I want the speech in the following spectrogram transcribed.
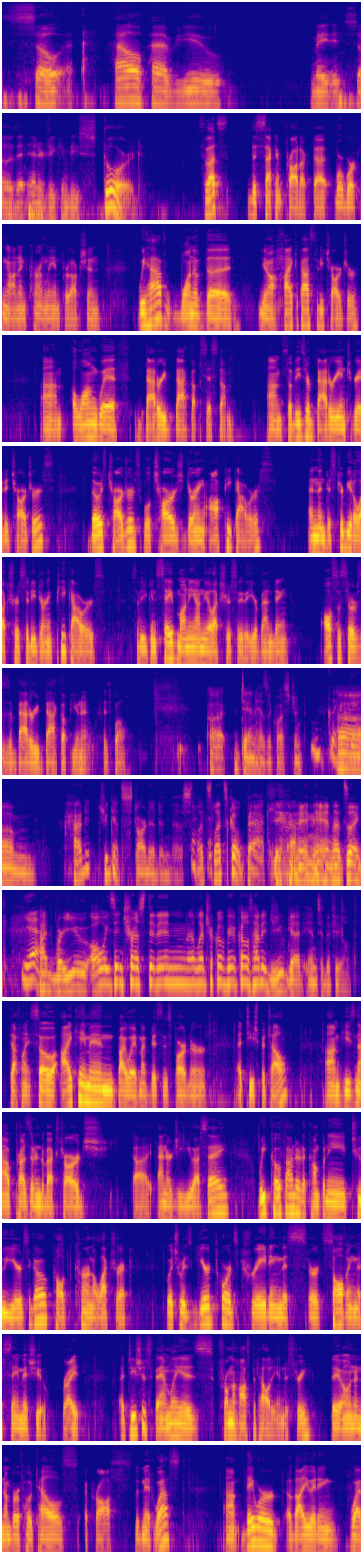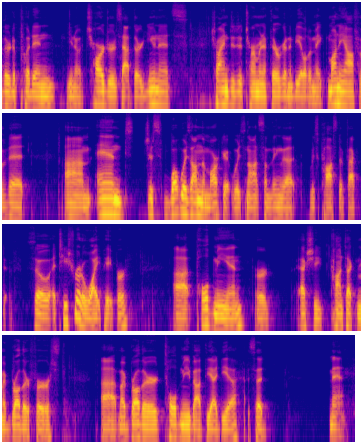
So, how have you made it so that energy can be stored? So that's the second product that we're working on and currently in production. We have one of the, you know, high capacity charger, um, along with battery backup system. Um, so these are battery integrated chargers. Those chargers will charge during off peak hours and then distribute electricity during peak hours so that you can save money on the electricity that you're vending. Also serves as a battery backup unit as well. Uh, Dan has a question. Go ahead, Dan. Um, how did you get started in this? Let's let's go back. You know, Yeah. man, man, it's like, Yeah. how- were you always interested in electrical vehicles? How did you get into the field? Definitely. So I came in by way of my business partner, Atish Patel. Um, he's now president of XCharge uh, Energy USA. We co-founded a company two years ago called Current Electric, which was geared towards creating this or solving the same issue. Right. Atish's family is from the hospitality industry. They own a number of hotels across the Midwest. Um, they were evaluating whether to put in, you know, chargers at their units, trying to determine if they were going to be able to make money off of it. Um, and just what was on the market was not something that was cost effective. So Atish wrote a white paper, uh, pulled me in, or actually contacted my brother first. Uh, my brother told me about the idea. I said, "Man,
